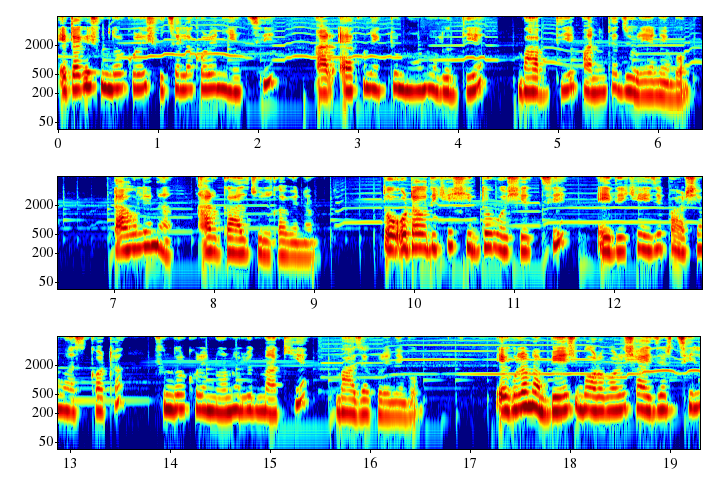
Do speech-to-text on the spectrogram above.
এটাকে সুন্দর করে সুচেলা করে নিয়েছি আর এখন একটু নুন, হলুদ দিয়ে ভাপ দিয়ে পানিটা জড়িয়ে নেব। তাহলে না আর গাল চুলকাবে না। তো ওটা ওদিকে সিদ্ধ বসিয়েছি। এইদিকে এই যে পার্শে মাছ কটা সুন্দর করে নুন, হলুদ মাখিয়ে ভাজা করে নেব। এগুলো না বেশ বড় বড় সাইজের ছিল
